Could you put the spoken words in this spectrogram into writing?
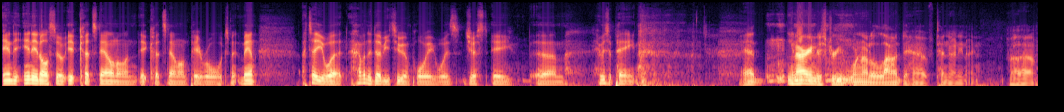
and and it also it cuts down on it cuts down on payroll expense. Man, I tell you what, having a W two employee was just a um, it was a pain. Yeah, in our industry, we're not allowed to have 1099 uh,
